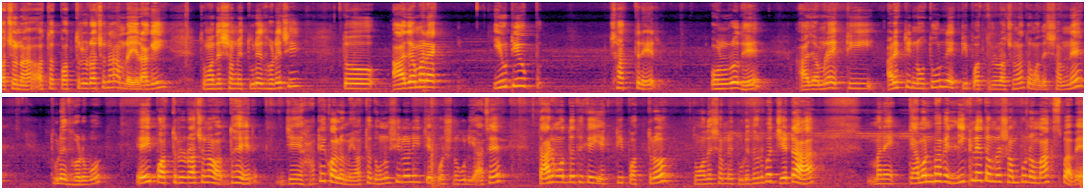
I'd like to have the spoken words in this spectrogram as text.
রচনা অর্থাৎ পত্র রচনা আমরা এর আগেই তোমাদের সামনে তুলে ধরেছি। তো আজ আমার এক ইউটিউব ছাত্রের অনুরোধে আজ আমরা একটি, আরেকটি নতুন একটি পত্র রচনা তোমাদের সামনে তুলে ধরব। এই পত্র রচনা অধ্যায়ের যে হাতে কলমে অর্থাৎ অনুশীলনীর যে প্রশ্নগুলি আছে, তার মধ্যে থেকে একটি পত্র তোমাদের সামনে তুলে ধরবো, যেটা মানে কেমনভাবে লিখলে তোমরা সম্পূর্ণ মার্কস পাবে,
